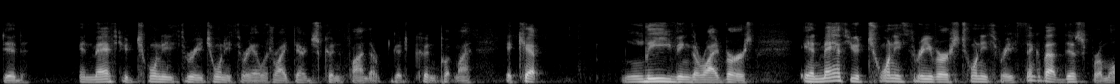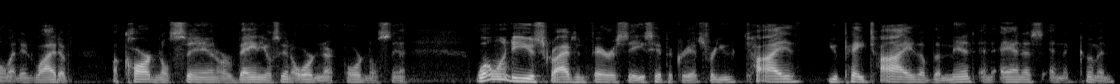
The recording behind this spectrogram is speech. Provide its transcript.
did in Matthew 23, 23. I was right there, just couldn't find the, good, couldn't put my, it kept leaving the right verse. In Matthew 23, verse 23, think about this for a moment in light of a cardinal sin or venial sin, or ordinal, ordinal sin. Woe unto you, scribes and Pharisees, hypocrites, for you tithe, you pay tithe of the mint and anise and the cumin,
